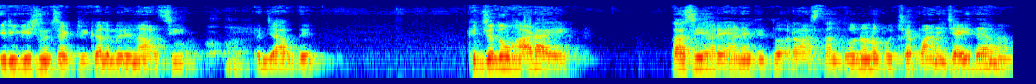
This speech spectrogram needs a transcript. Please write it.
ਇਰੀਗੇਸ਼ਨ ਸੈਕਟਰੀ ਕੱਲ ਮੇਰੇ ਨਾਲ ਸੀ, ਪੰਜਾਬ ਦੇ, ਕਿ ਜਦੋਂ ਹੜ੍ਹ ਆਏ, ਤਾਂ ਅਸੀਂ ਹਰਿਆਣੇ ਤੇ ਰਾਜਸਥਾਨ ਦੋਨਾਂ ਨੂੰ ਪੁੱਛਿਆ, ਪਾਣੀ ਚਾਹੀਦਾ ਹੁਣ?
